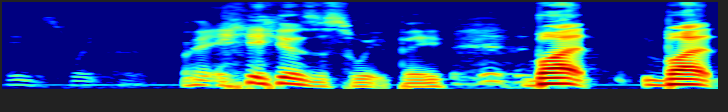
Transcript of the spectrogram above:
He's a sweet pea. He is a sweet pea, but but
